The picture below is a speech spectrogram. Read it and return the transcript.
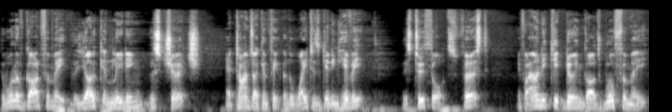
The will of God for me, the yoke in leading this church. At times I can think that the weight is getting heavy. There's two thoughts. First, if I only keep doing God's will for me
